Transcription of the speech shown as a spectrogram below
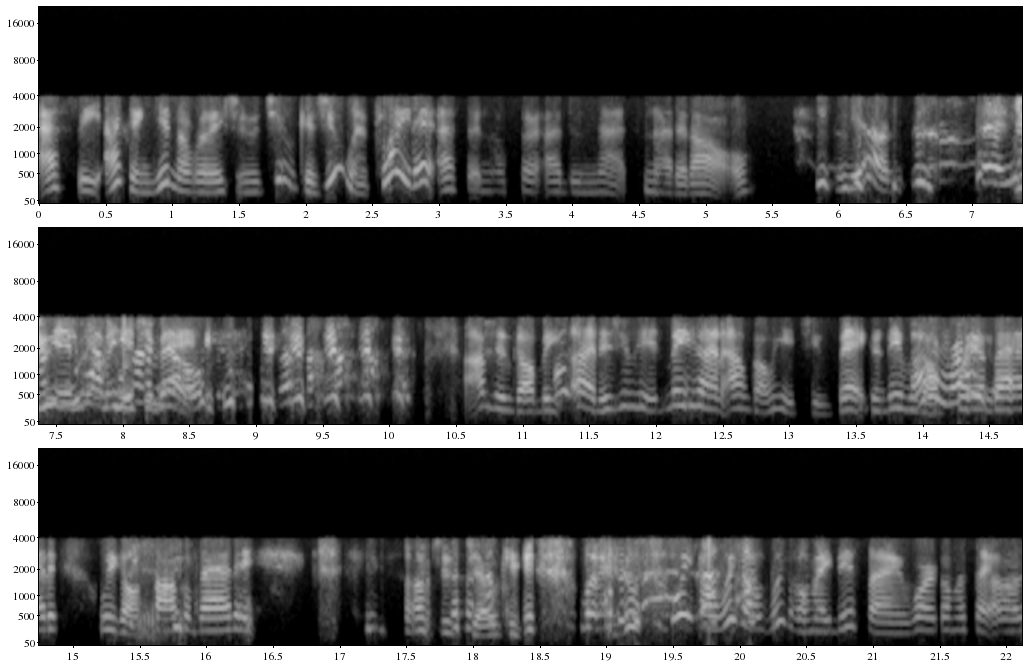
I see, I couldn't get no relation with you because you wouldn't play that. I said, no, sir, I do not. Not at all. Yeah. you hit me, I'm going to hit you back. I'm just going to be oh. honest. You hit me, honey, I'm going to hit you back. And then we're going to pray about it. We're going to talk about it. I'm just joking, but we gonna we gonna we gonna make this thing work. I'm gonna say, oh,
